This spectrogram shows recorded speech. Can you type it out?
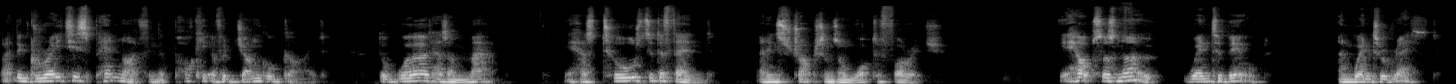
like the greatest penknife in the pocket of a jungle guide, The Word has a map, it has tools to defend and instructions on what to forage. It helps us know when to build and when to rest.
